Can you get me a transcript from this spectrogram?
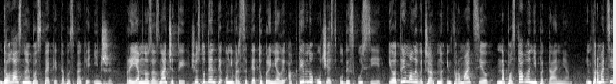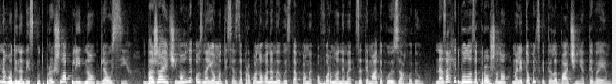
до власної безпеки та безпеки інших. Приємно зазначити, що студенти університету прийняли активну участь у дискусії і отримали вичерпну інформацію на поставлені питання. Інформаційна година диспут пройшла плідно для усіх. Бажаючі могли ознайомитися з запропонованими виставками, оформленими за тематикою заходу. На захід було запрошено Мелітопольське телебачення ТВМ.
